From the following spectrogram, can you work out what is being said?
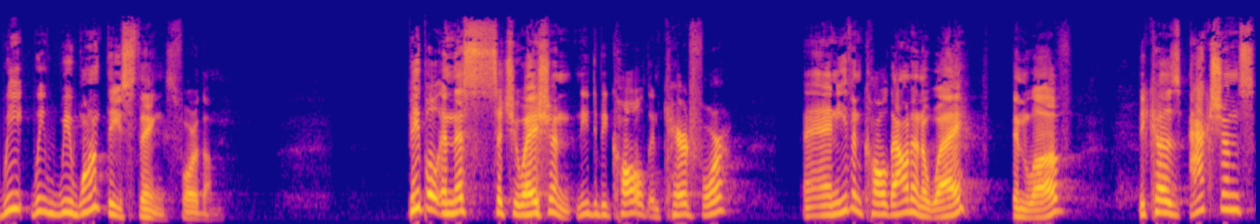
We, we, we want these things for them. People in this situation need to be called and cared for, and even called out in a way, in love, because actions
